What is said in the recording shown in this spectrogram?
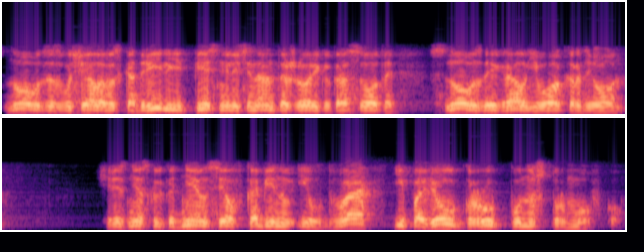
Снова зазвучала в эскадрилье песня лейтенанта Жорика Красоты, снова заиграл его аккордеон. Через несколько дней он сел в кабину Ил-2 и повел группу на штурмовку.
